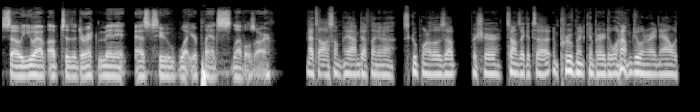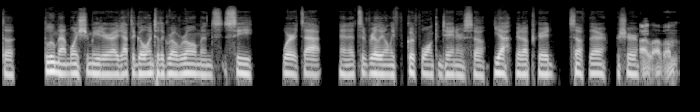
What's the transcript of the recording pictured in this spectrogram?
So you have up to the direct minute as to what your plant's levels are. That's awesome. Yeah, I'm definitely going to scoop one of those up for sure. It sounds like it's an improvement compared to what I'm doing right now with the Blumat moisture meter. I'd have to go into the grow room and see where it's at and it's really only good for one container. So yeah, good upgrade stuff there for sure. I love them.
